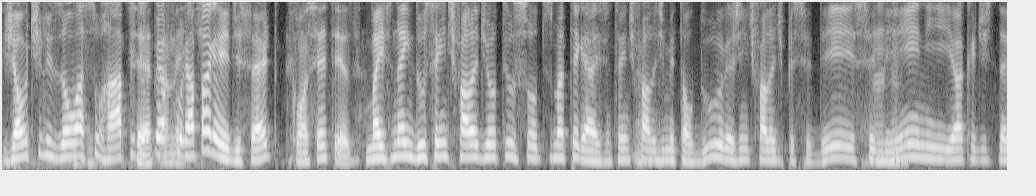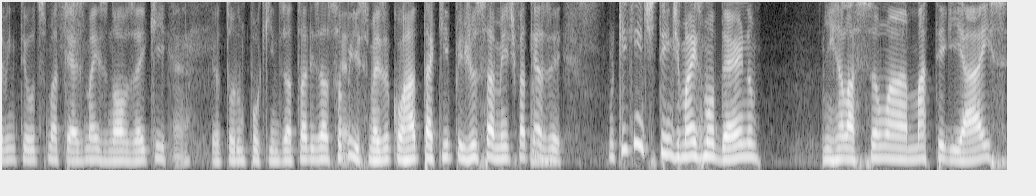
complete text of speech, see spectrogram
já utilizou o aço rápido para furar a parede, certo? Com certeza. Mas na indústria a gente fala de outros, outros materiais. Então a gente fala de metal duro, a gente fala de PCD, CBN, e eu acredito que devem ter outros materiais mais novos aí que é. eu estou um pouquinho desatualizado sobre é. isso. Mas o Conrado está aqui justamente para trazer. O que, que a gente tem de mais moderno em relação a materiais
